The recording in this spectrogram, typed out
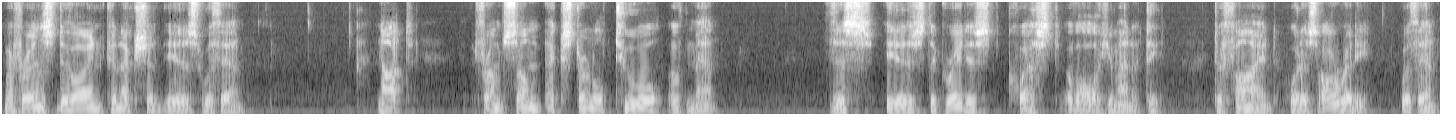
My friends, divine connection is within. Not from some external tool of men. This is the greatest quest of all humanity to find what is already within.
